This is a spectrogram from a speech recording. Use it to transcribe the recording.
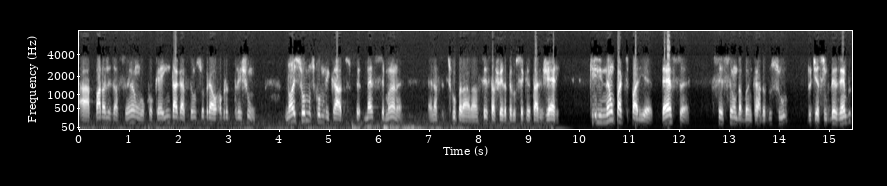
a paralisação ou qualquer indagação sobre a obra do trecho 1. Nós fomos comunicados nessa semana, é, na, desculpa, na, na sexta-feira, pelo secretário Gerry, que ele não participaria dessa sessão da bancada do Sul, do dia 5 de dezembro,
